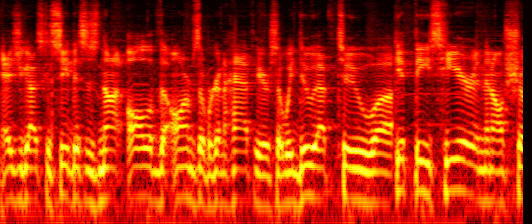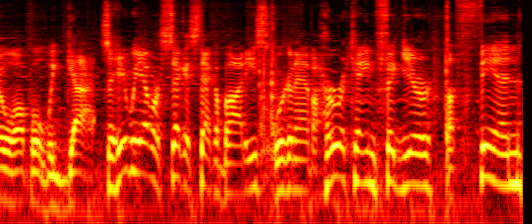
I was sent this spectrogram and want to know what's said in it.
As you guys can see, this is not all of the arms that we're going to have here, so we do have to uh, get these here, and then I'll show off what we got. So here we have our second stack of bodies. We're going to have a Hurricane figure, a Finn,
